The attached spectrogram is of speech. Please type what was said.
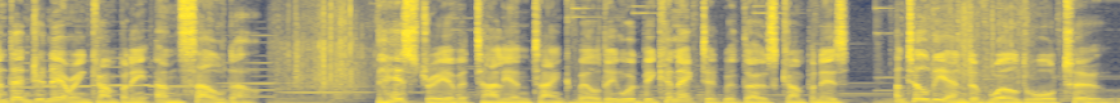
and engineering company Ansaldo. The history of Italian tank building would be connected with those companies until the end of World War II.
